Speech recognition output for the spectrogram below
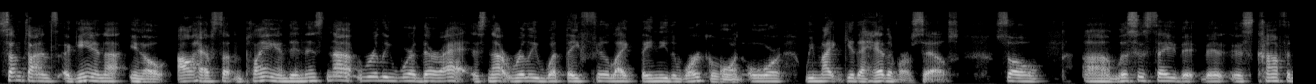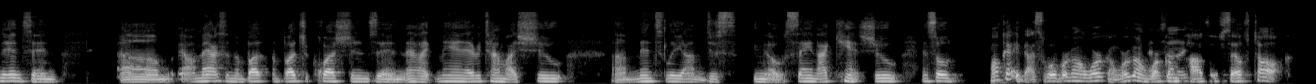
sometimes again I, you know i'll have something planned and it's not really where they're at it's not really what they feel like they need to work on or we might get ahead of ourselves so um, let's just say that there's confidence and um, i'm asking a, bu- a, bunch of questions and they're like man every time i shoot um, mentally i'm just you know saying i can't shoot and so okay that's what we're going to work on we're going to work Absolutely. on positive self-talk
